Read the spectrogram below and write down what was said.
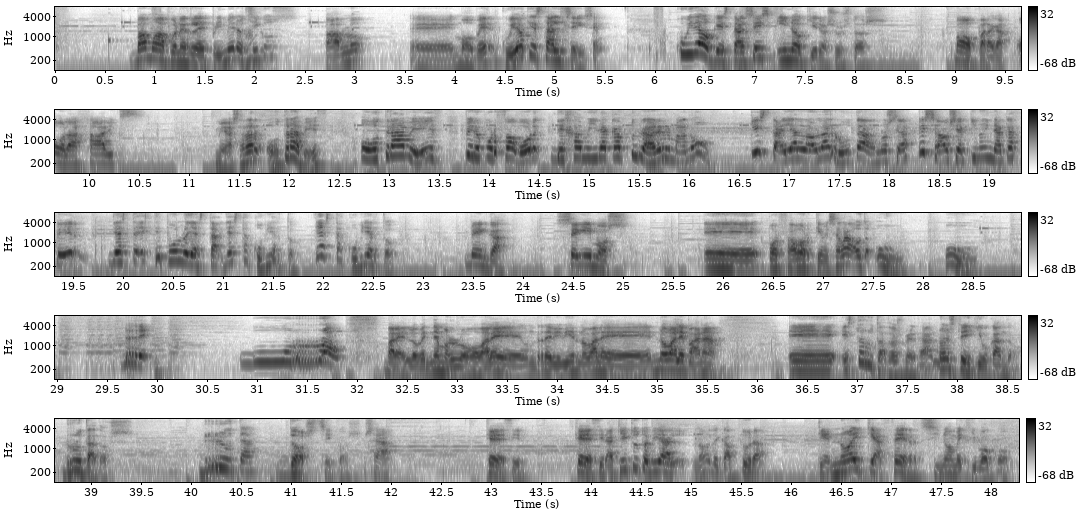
Vamos a ponerle el primero, chicos. Pablo, eh, mover. Cuidado que está el 6, ¿eh? Cuidado que está el 6 y no quiero sustos. Vamos para acá. Hola, Javix. ¿Me vas a dar otra vez? ¡Otra vez! Pero por favor, déjame ir a capturar, hermano. Que está ahí al lado la ruta. No seas pesado, si aquí no hay nada que hacer. Ya está, este pueblo ya está, ya está cubierto. Ya está cubierto. Venga, seguimos. Eh, por favor, que me salga otra... Uh, uh. Re... Vale, lo vendemos luego, ¿vale? Un revivir no vale, no vale para nada. Eh, esto es ruta 2, ¿verdad? No estoy equivocando. Ruta 2. Ruta 2, chicos. O sea, ¿qué decir? ¿Qué decir? Aquí hay tutorial, ¿no? De captura. Que no hay que hacer, si no me equivoco.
